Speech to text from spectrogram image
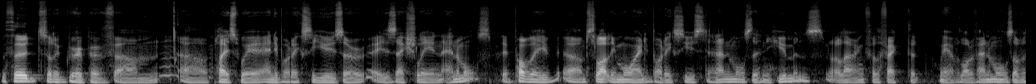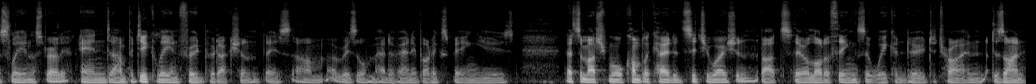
The third sort of group of um, uh, place where antibiotics are used are, is actually in animals. There are probably um, slightly more antibiotics used in animals than in humans, allowing for the fact that we have a lot of animals, obviously, in Australia, and um, particularly in food production, there's um, a reasonable amount of antibiotics being used. That's a much more complicated situation, but there are a lot of things that we can do to try and design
